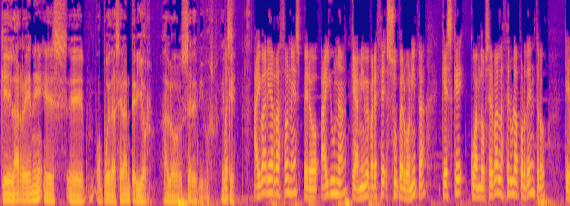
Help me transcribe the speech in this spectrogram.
que el ARN es eh, o pueda ser anterior a los seres vivos? ¿El Pues qué? Hay varias razones, pero hay una que a mí me parece súper bonita, que es que cuando observas la célula por dentro, que,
